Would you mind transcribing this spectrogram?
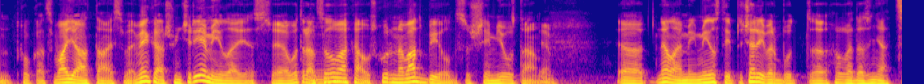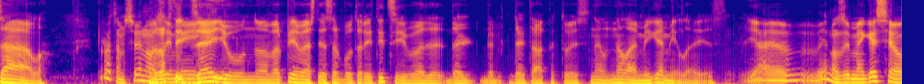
nu, kaut kāds vajātājs, vai vienkārši viņš ir iemīlējies šajā otrā mm. cilvēkā, uz kuru nav atbildes uz šīm jūtām. Jā uh, nelaimīga mīlestība taču arī var būt uh, kaut kādā ziņā cēla. Protams, viennozīmīgi. Rakstīt dzēju un uh, var pievērsties varbūt arī ticībai dēļ, dēļ, dēļ tā, ka tu esi ne, nelaimīgi iemīlējies. Jā, viennozīmīgi. Es jau,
